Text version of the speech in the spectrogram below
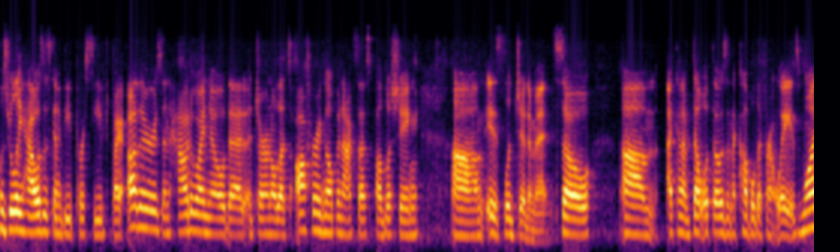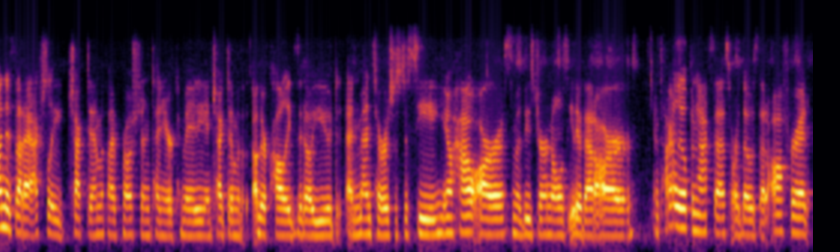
was really how is this going to be perceived by others and how do I know that a journal that's offering open access publishing um, is legitimate? So um, I kind of dealt with those in a couple different ways. One is that I actually checked in with my promotion and tenure committee and checked in with other colleagues at OU and mentors just to see, you know, how are some of these journals either that are entirely open access or those that offer it,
